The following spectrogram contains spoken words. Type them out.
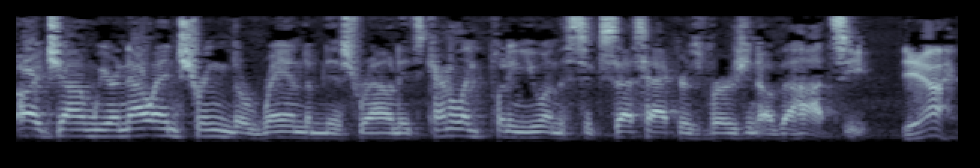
All right, John, we are now entering the randomness round. It's kind of like putting you on the Success Hackers version of the hot seat. Yeah.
